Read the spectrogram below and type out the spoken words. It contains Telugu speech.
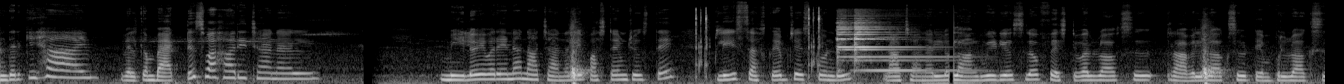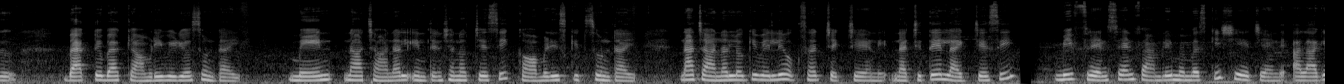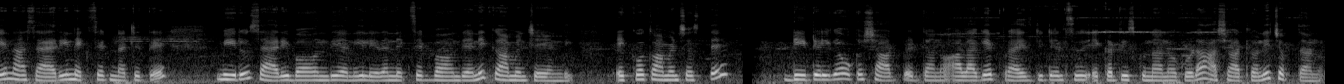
అందరికీ hi. Welcome back to Swahari channel. మీలో ఎవరైనా నా ఛానల్ని ఫస్ట్ టైం చూస్తే ప్లీజ్ సబ్స్క్రైబ్ చేసుకోండి. నా ఛానల్లో లాంగ్ వీడియోస్లో festival blogs travel vlogs temple blogs back to back comedy videos ఉంటాయి. మెయిన్ నా ఛానల్ ఇంటెన్షన్ వచ్చేసి కామెడీ స్కిట్స్ ఉంటాయి. నా ఛానల్లోకి వెళ్ళి ఒకసారి చెక్ చేయండి. నచ్చితే లైక్ చేసి మీ ఫ్రెండ్స్ అండ్ ఫ్యామిలీ మెంబర్స్కి షేర్ చేయండి. అలాగే నా శారీ నెక్స్ట్ సెట్ నచ్చితే మీరు శారీ బాగుంది అని లేదా నెక్ సెట్ బాగుంది అని కామెంట్ చేయండి. ఎక్కువ కామెంట్స్ వస్తే డీటెయిల్గా ఒక షార్ట్ పెడతాను. అలాగే ప్రైస్ డీటెయిల్స్ ఎక్కడ తీసుకున్నానో కూడా ఆ షార్ట్లోనే చెప్తాను.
